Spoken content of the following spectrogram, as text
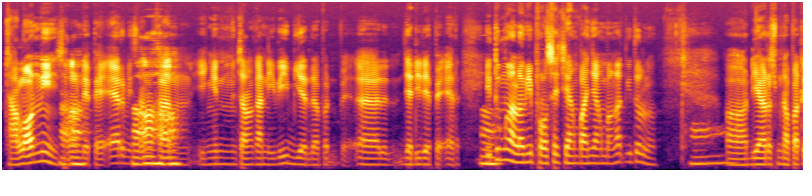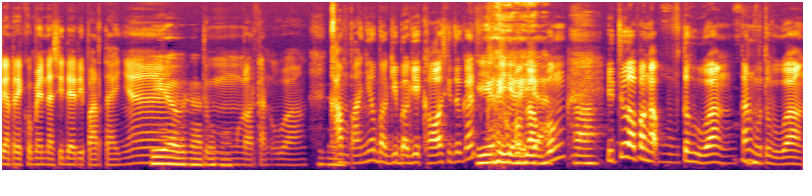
calon nih, calon Ah. DPR misalkan ingin mencalonkan diri biar dapat eh, jadi DPR. Ah. Itu mengalami proses yang panjang banget gitu loh. Oh. Eh, dia harus mendapatkan rekomendasi dari partainya. Iya benar. Itu benar. mengeluarkan uang. Benar. Kampanye bagi-bagi kaos gitu kan? Iya iya iya. Kampung-kampung. Ah, Itu apa nggak butuh uang? Kan butuh uang.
